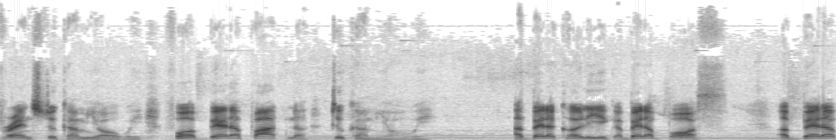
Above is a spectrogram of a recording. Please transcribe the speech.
friends to come your way, for a better partner to come your way, a better colleague, a better boss, a better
